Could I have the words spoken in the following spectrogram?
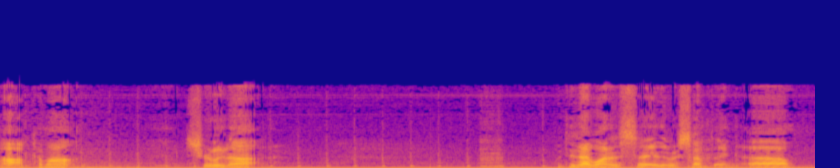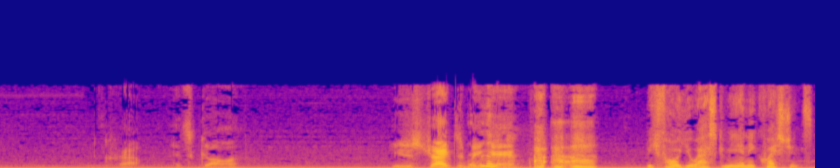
Oh, come on. Surely not. What did I want to say? There was something. Uh, crap. It's gone. You distracted me, game. Ah, ah, ah. Before you ask me any questions,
